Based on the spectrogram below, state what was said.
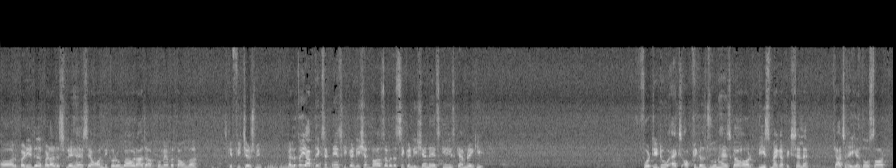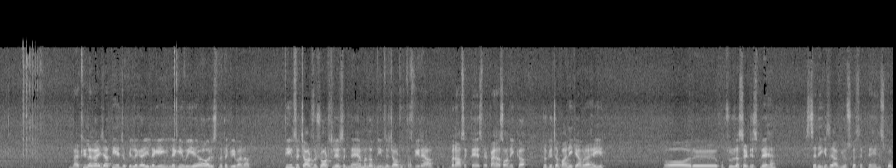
और बड़ी बड़ा डिस्प्ले है, इसे ऑन भी करूँगा और आज आपको मैं बताऊँगा इसके फ़ीचर्स भी। पहले तो ये आप देख सकते हैं इसकी कंडीशन बहुत ज़बरदस्त सी कंडीशन है इसकी, इस कैमरे की। 42x ऑप्टिकल जूम है इसका और 20 मेगापिक्सल है। क्या चाहिए दोस्त और? बैटरी लगाई जाती है, जो कि लगाई, लगी लगी हुई है, और इसमें तकरीबन आप तीन से चार सौ शॉट्स ले सकते हैं मतलब तीन से चार सौ तस्वीरें आप बना सकते हैं। इसमें पैनासोनिक का, जो कि जापानी कैमरा है ये, और खूबसूरत से डिस्प्ले है। इस तरीके से आप यूज़ कर सकते हैं इसको।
